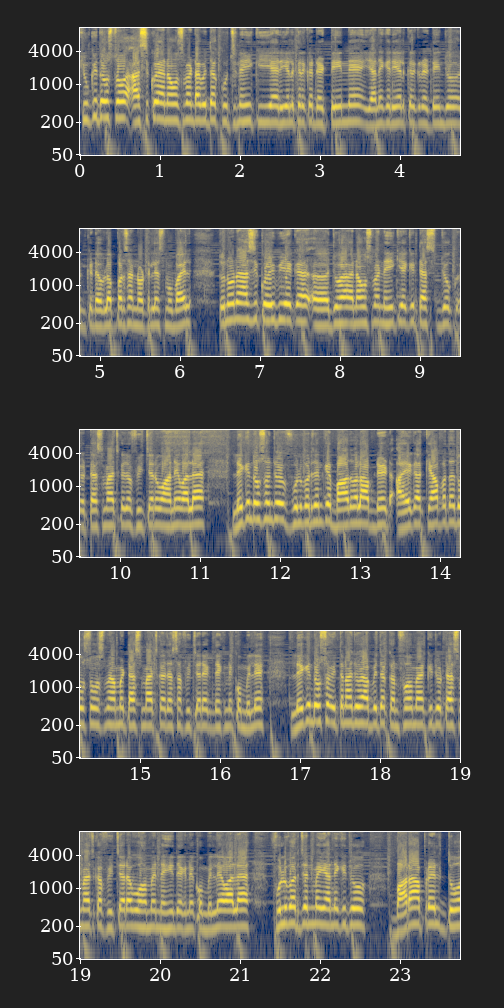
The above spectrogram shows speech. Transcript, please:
क्योंकि दोस्तों, ऐसी कोई अनाउंसमेंट अभी तक कुछ नहीं की है रियल क्रिकेट एटीन ने, यानी कि रियल क्रिकेट एटीन जो इनके डेवलपर्स है नोटिलेस मोबाइल तो उन्होंने ऐसी कोई भी एक जो है अनाउंसमेंट नहीं किया कि टेस्ट जो टेस्ट मैच का जो फीचर वो आने वाला है। लेकिन दोस्तों, जो फुल वर्जन के बाद वाला अपडेट आएगा, क्या पता दोस्तों उसमें हमें टेस्ट मैच का जैसा फीचर एक देखने को मिले। लेकिन दोस्तों, इतना जो है अभी तक कंफर्म है कि जो टेस्ट मैच का फीचर है वो हमें नहीं देखने को मिलने वाला है। फुल वर्जन में यानी कि जो 12 अप्रैल दो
